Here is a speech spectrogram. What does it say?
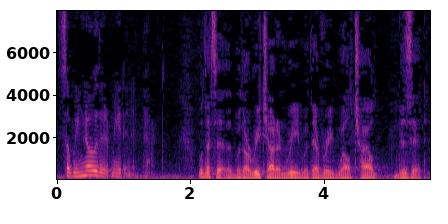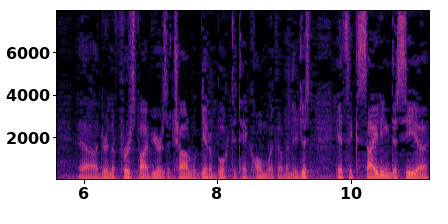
So we know that it made an impact. Well, that's it. With our reach out and read, with every well child visit, uh, during the first five years, a child will get a book to take home with them, and they just it's exciting to see a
